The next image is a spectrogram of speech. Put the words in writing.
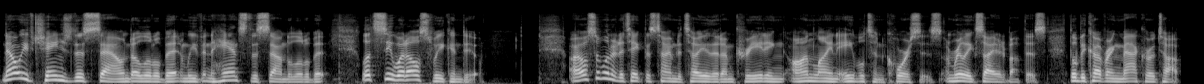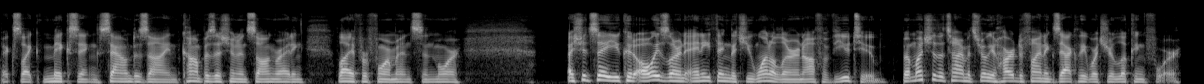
now we've changed this sound a little bit and we've enhanced this sound a little bit. Let's see what else we can do. I also wanted to take this time to tell you that I'm creating online Ableton courses. I'm really excited about this. They'll be covering macro topics like mixing, sound design, composition and songwriting, live performance, and more. I should say you could always learn anything that you want to learn off of YouTube, but much of the time it's really hard to find exactly what you're looking for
